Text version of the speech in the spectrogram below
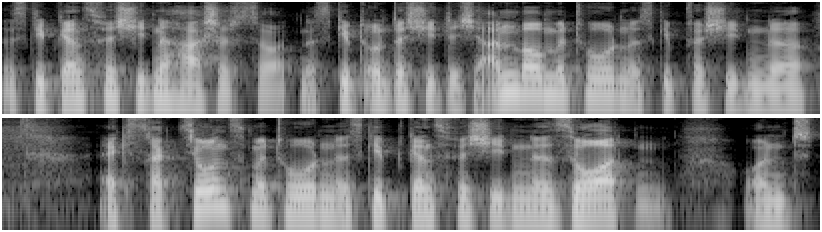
es gibt ganz verschiedene Haschischsorten, es gibt unterschiedliche Anbaumethoden, es gibt verschiedene Extraktionsmethoden, es gibt ganz verschiedene Sorten. Und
